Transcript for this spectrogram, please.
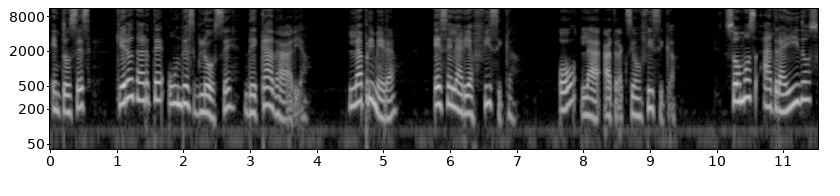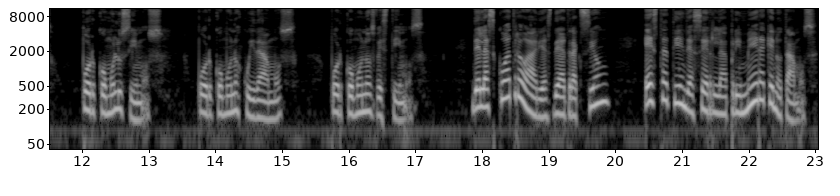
Entonces, quiero darte un desglose de cada área. La primera es el área física o la atracción física. Somos atraídos por cómo lucimos, por cómo nos cuidamos, por cómo nos vestimos. De las cuatro áreas de atracción, esta tiende a ser la primera que notamos,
